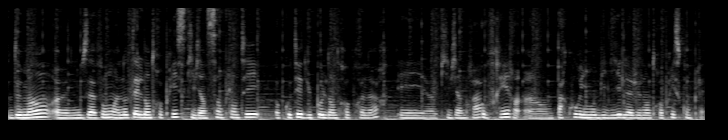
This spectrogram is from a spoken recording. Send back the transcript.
Demain, euh, nous avons un hôtel d'entreprise qui vient s'implanter aux côtés du pôle d'entrepreneurs et euh, qui viendra offrir un parcours immobilier de la jeune entreprise complet.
